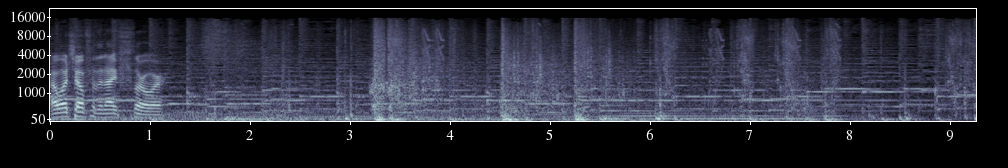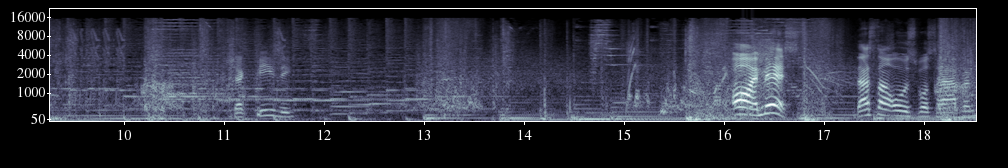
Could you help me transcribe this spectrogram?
I watch out for the knife thrower. Check peasy. Oh, I missed. That's not what was supposed to happen.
